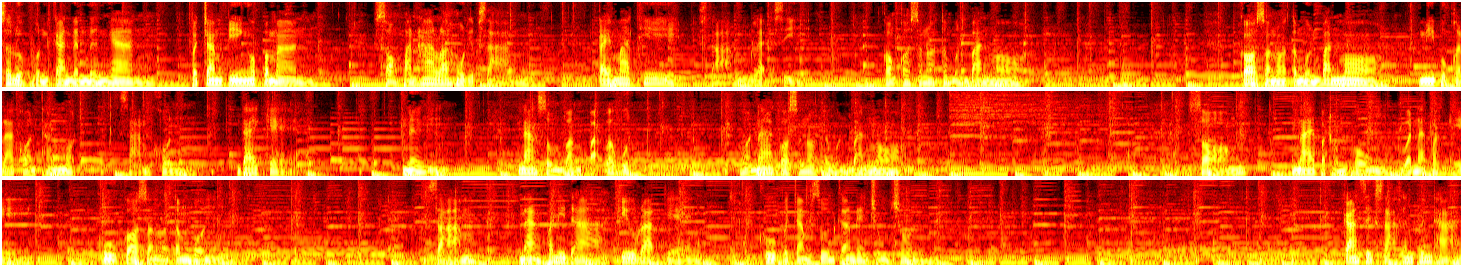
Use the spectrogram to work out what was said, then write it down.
สรุปผลการดำเนินงาน ประจำปีงบประมาณ 2563 ไตรมาสที่ 3 และ 4 ของกศนตำบลบ้านหม้อกศนตำบลบ้านหม้อ มีบุคลากรทั้งหมด 3 คน ได้แก่ 1. นางสมหวังปะวบุตร หัวหน้ากศนตำบลบ้านหม้อ 2. นายปฐมพงศ์วรรณปะเก ครูกศนตำบล 3. นางพนิดา กิ้วราชแยง ครูประจำศูนย์การเรียนชุมชน การศึกษาขั้นพื้นฐาน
